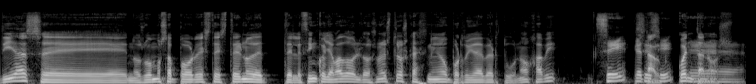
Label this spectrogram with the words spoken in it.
días. Eh, nos vamos a por este estreno de Telecinco llamado Los Nuestros, que has tenido oportunidad de ver tú, ¿no, Javi? Sí, ¿Qué sí, tal? sí. Cuéntanos. Eh,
